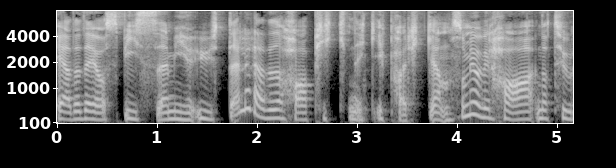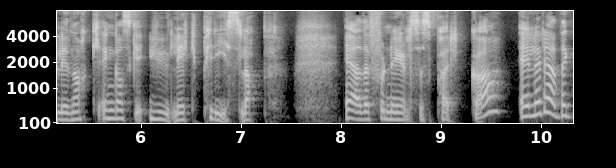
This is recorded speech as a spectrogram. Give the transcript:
Er det det å spise mye ute, eller er det det å ha piknik i parken? Som jo vil ha, naturlig nok, en ganske ulik prislapp. Er det fornøyelsesparker, eller er det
